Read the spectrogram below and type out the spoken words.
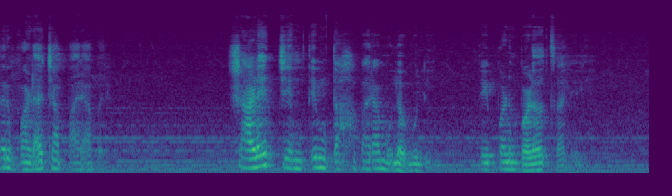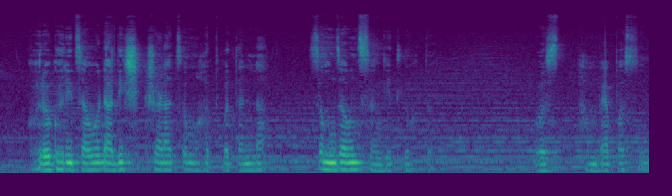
तर वडाच्या पाऱ्यावर शाळेत जेमतेम दहा बारा मुलं मुली ते पण बळच आलेली. घरोघरी जाऊन आधी शिक्षणाचं महत्त्व त्यांना समजावून सांगितलं होतं. बस थांब्यापासून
